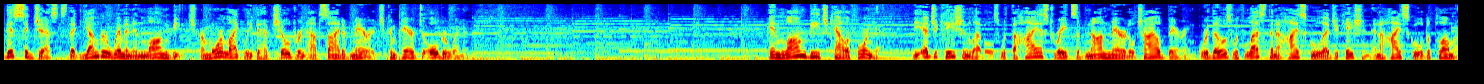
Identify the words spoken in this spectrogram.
This suggests that younger women in Long Beach are more likely to have children outside of marriage compared to older women. In Long Beach, California, the education levels with the highest rates of non-marital childbearing were those with less than a high school education and a high school diploma.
